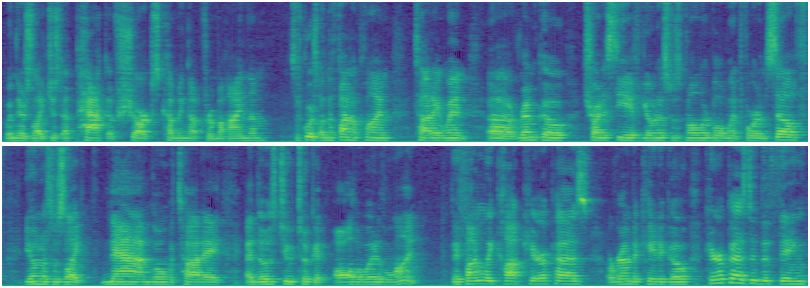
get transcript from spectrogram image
when there's like just a pack of sharks coming up from behind them. So of course on the final climb, Tadej went. Uh, Remco tried to see if Jonas was vulnerable, went for himself. Jonas was like, "Nah, I'm going with Tadej," and those two took it all the way to the line. They finally caught Carapaz around a K to go. Carapaz did the thing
